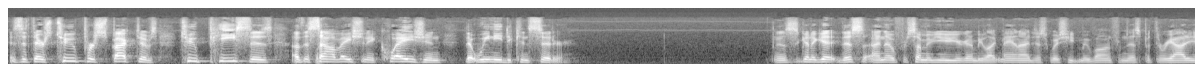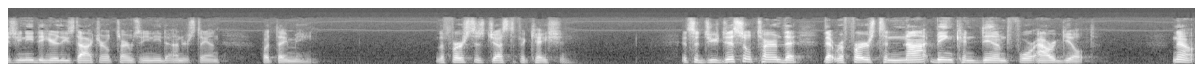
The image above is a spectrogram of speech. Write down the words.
is that there's two perspectives, two pieces of the salvation equation that we need to consider. This is going to get this. I know for some of you, you're going to be like, man, I just wish he'd move on from this. But the reality is, you need to hear these doctrinal terms and you need to understand what they mean. The first is justification. It's a judicial term that, that refers to not being condemned for our guilt. Now,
